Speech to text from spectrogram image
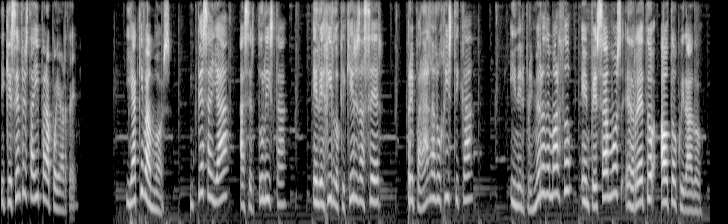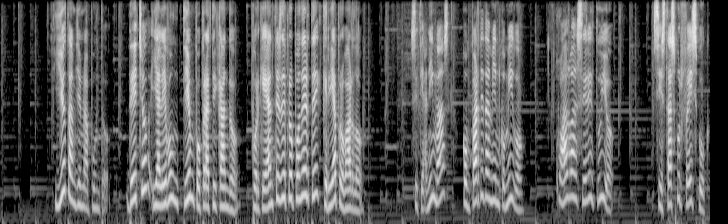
y que siempre está ahí para apoyarte. Y aquí vamos. Empieza ya a hacer tu lista, elegir lo que quieres hacer, preparar la logística y en el primero de marzo empezamos el reto autocuidado. Yo también me apunto. De hecho, ya llevo un tiempo practicando, porque antes de proponerte quería probarlo. Si te animas, comparte también conmigo. ¿Cuál va a ser el tuyo? Si estás por Facebook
